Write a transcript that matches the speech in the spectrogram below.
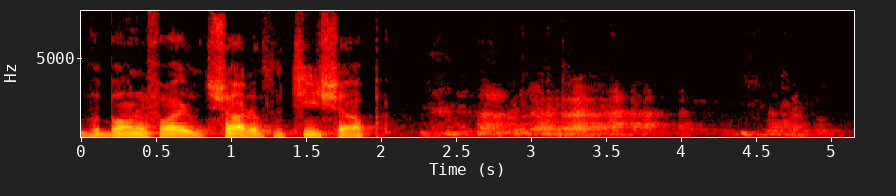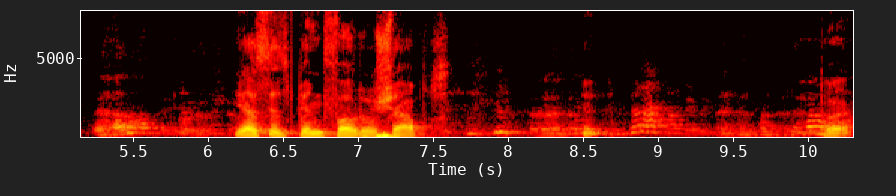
the bona fide shot of the tea shop. Yes, it's been photoshopped. but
